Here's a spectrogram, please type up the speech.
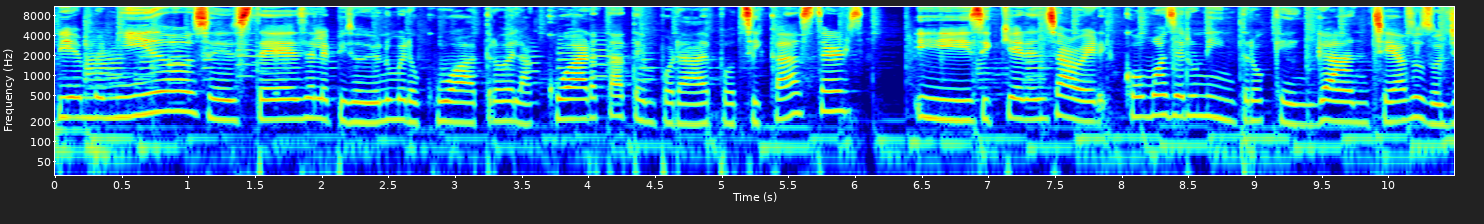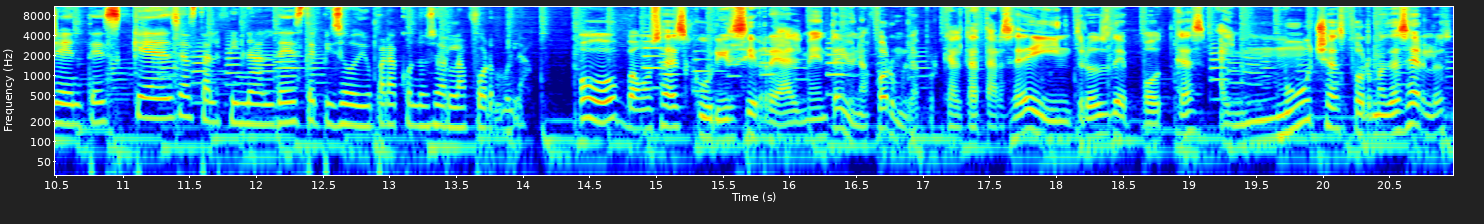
Bienvenidos, este es el episodio número 4 de la cuarta temporada de Podcasters. Y si quieren saber cómo hacer un intro que enganche a sus oyentes, quédense hasta el final de este episodio para conocer la fórmula. O vamos a descubrir si realmente hay una fórmula, porque al tratarse de intros de podcast hay muchas formas de hacerlos.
